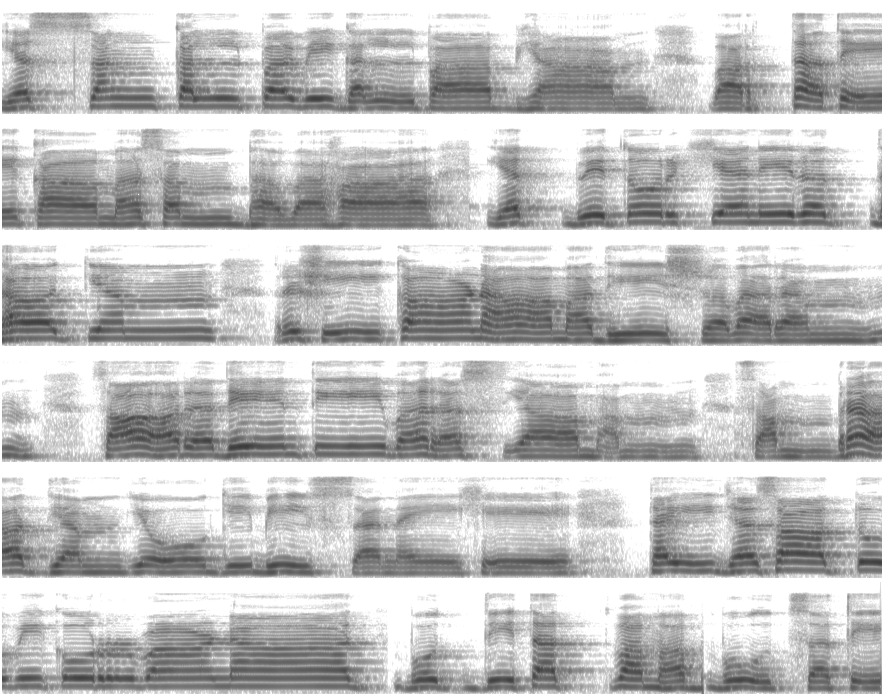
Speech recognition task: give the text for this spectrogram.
यः सङ्कल्पविकल्पाभ्यां वर्तते कामसम्भवः। यद्वितुर्ह्यनिरुद्धाज्ञं ऋषिकाणामधीश्वरं सारदेन्तीवरस्यामं सम्भ्राद्यं योगिभिः सनैः तैजसा तु विकुर्वाणात् बुद्धितत्त्वमभूत्सते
